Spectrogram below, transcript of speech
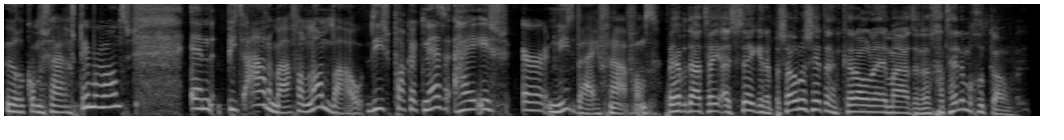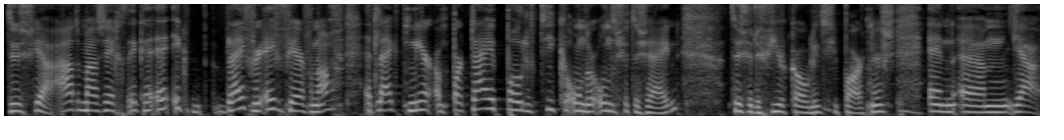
Eurocommissaris Timmermans. En Piet Adema van Landbouw, die sprak ik net. Hij is er niet bij vanavond. We hebben daar twee uitstekende personen zitten, Carole en Maarten. Dat gaat helemaal goed komen. Dus ja, Adema zegt, ik, eh, ik blijf weer even ver vanaf. Het lijkt meer een partijpolitiek onder ons te zijn... tussen de vier coalitiepartners. En um, ja,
